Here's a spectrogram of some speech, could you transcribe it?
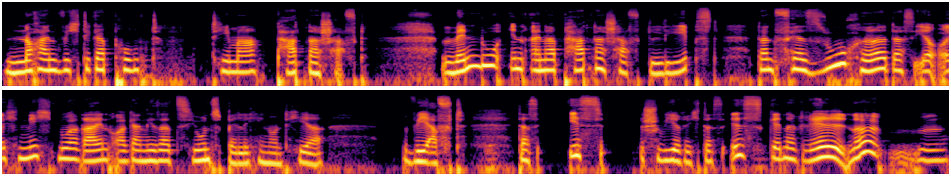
Noch ein wichtiger Punkt, Thema Partnerschaft. Wenn du in einer Partnerschaft lebst, dann versuche, dass ihr euch nicht nur rein Organisationsbälle hin und her werft. Das ist schwierig. Das ist generell, ne?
